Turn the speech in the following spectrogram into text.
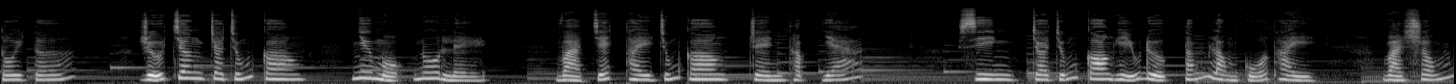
tôi tớ, rửa chân cho chúng con như một nô lệ và chết thay chúng con trên thập giá. Xin cho chúng con hiểu được tấm lòng của Thầy và sống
